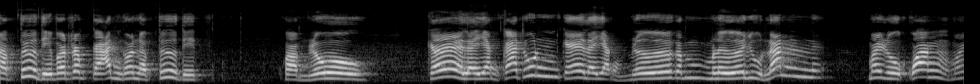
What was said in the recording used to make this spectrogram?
นับตื้อแต่ประสบการณ์ก็นับตื้อแต่ความรู้ แกอะไรอย่างการุนแกอะไรอย่างเบลอกับเหลออยู่นั่น ไม่รู้กว้างไม่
